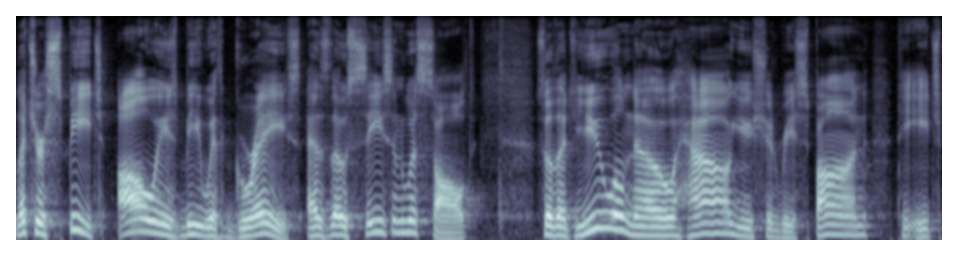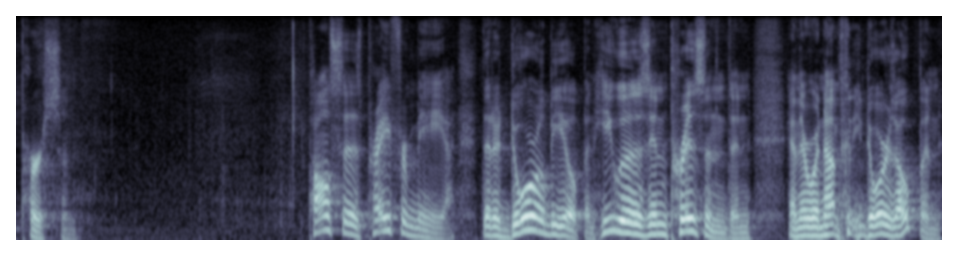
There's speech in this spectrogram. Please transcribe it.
Let your speech always be with grace, as though seasoned with salt, so that you will know how you should respond to each person. Paul says, pray for me that a door will be open. He was imprisoned and, and there were not many doors open.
